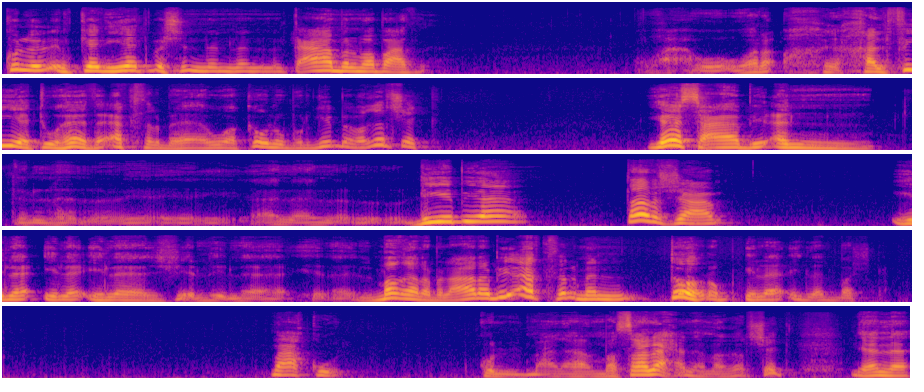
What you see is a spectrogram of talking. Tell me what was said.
كل الإمكانيات باش نتعامل مع بعضنا خلفية هذا أكثر من هو كونه بورقيبة غير شك. يسعى بأن ليبيا ترجع إلى إلى إلى إلى المغرب العربي أكثر من تهرب إلى إلى المشرق. معقول؟ كل معناها مصالحنا ما غير شك لأن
